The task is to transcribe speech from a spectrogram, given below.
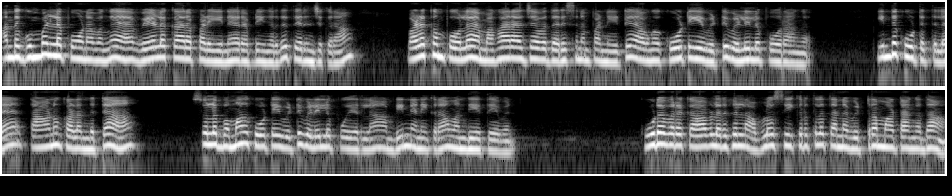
அந்த கும்பலில் போனவங்க வேலைக்கார படையினர் அப்படிங்கிறத தெரிஞ்சுக்கிறான். வழக்கம் போல் மகாராஜாவை தரிசனம் பண்ணிட்டு அவங்க கோட்டையை விட்டு வெளியில் போகிறாங்க இந்த கூட்டத்தில் தானும் கலந்துட்டா சுலபமாக கோட்டையை விட்டு வெளியில் போயிடலாம் அப்படின்னு நினைக்கிறான் வந்தியத்தேவன். கூட வர காவலர்கள் அவ்வளோ சீக்கிரத்தில் தன்னை விட்டுற மாட்டாங்க தான்.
